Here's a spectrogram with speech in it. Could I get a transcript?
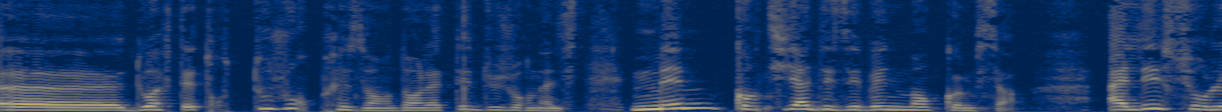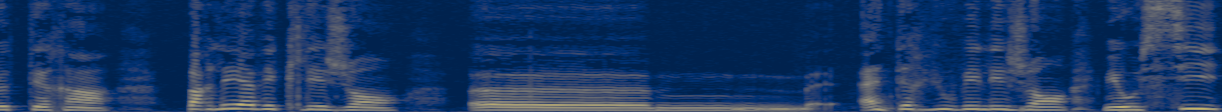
Euh, doivent être toujours présents dans la tête du journaliste, même quand il y a des événements comme ça. Aller sur le terrain, parler avec les gens, euh, interviewer les gens, mais aussi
